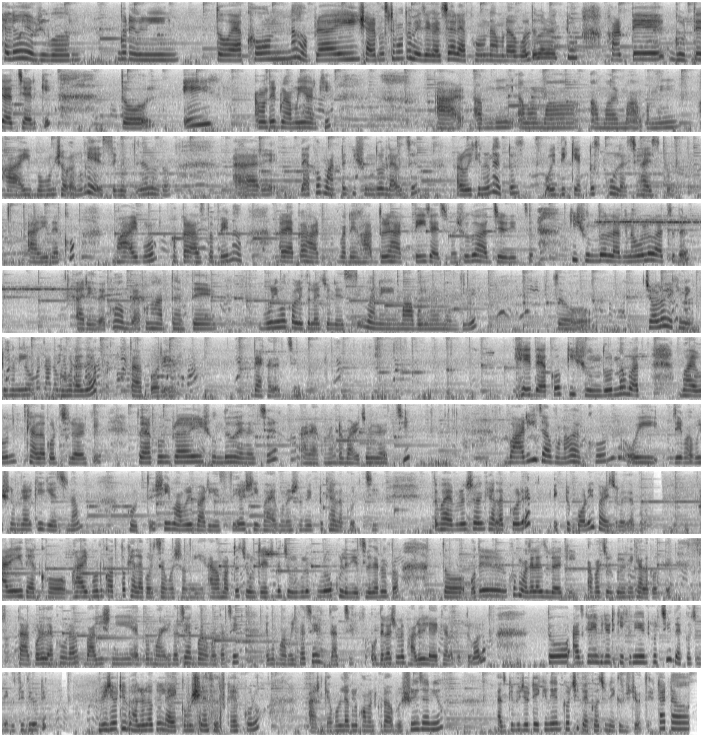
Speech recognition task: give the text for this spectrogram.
Hello everyone good evening তো এখন, না, প্রায় সাড়ে পাঁচটার মতো বেজে গেছে, আর এখন আমরা বলতে পারো একটু হাঁটতে, ঘুরতে যাচ্ছি আর কি। তো এই আমাদের গ্রামেই আর কি। আর আমি, আমার মা আমার মা, আমি, ভাই, বোন সবাই মিলে এসেছি ঘুরতে, জানো তো? আর দেখো মাঠটা কি সুন্দর লাগছে। আর ওইখানে না একটা ওই দিকে একটা স্কুল আছে, হাই স্কুল। আর এই দেখো, ভাই বোন ফাঁকা রাস্তা পেয়ে না আর একা হাঁট মানে হাত ধরে হাঁটতেই চাইছে না, শুধু হাত ছেড়ে দিচ্ছে। কি সুন্দর লাগে না বলো বাচ্চাদের? আর এই দেখো, আমরা এখন হাঁটতে হাঁটতে বুড়িমা কলেতলায় চলে এসেছি মানে মা বুড়িমার মন্দিরে। তো চলো, এখানে একটুখানি ঘোরা যাক, তারপরে দেখা যাচ্ছে। এই দেখো, কি সুন্দর না ভাই বোন খেলা করছিল আর কি। তো এখন প্রায় সন্ধে হয়ে গেছে, আর এখন আমরা বাড়ি চলে যাচ্ছি। বাড়ি যাব না, এখন ওই যে মামির সঙ্গে আর কি গিয়েছিলাম ঘুরতে, সেই মামির বাড়ি এসেছি, আর সেই ভাই বোনের সঙ্গে একটু খেলা করছি। তো ভাই বোনের সঙ্গে খেলা করে একটু পরেই বাড়ি চলে যাব। আর এই দেখো ভাই বোন কত খেলা করছে আমার সঙ্গে। আর আমার তো চুল টেনে চুলগুলো পুরো খুলে দিয়েছিল, জানো তো? তো ওদের খুব মজা লাগছিল আর কি, আমার চুলগুলো নিয়ে খেলা করতে। তারপরে দেখো ওরা বালিশ নিয়ে একবার মায়ের কাছে, একবার আমার কাছে একবার মামির কাছে যাচ্ছে। ওদের আসলে ভালোই লাগে খেলা করতে, বলো? তো আজকের এই ভিডিওটি এখানে এন্ড করছি? দেখা হচ্ছে নেক্সট ভিডিওতে। ভিডিওটি ভালো লাগলে লাইক কমেন্ট শেয়ার সাবস্ক্রাইব করো। আর কেমন লাগল কমেন্ট করে অবশ্যই জানিও। আজকে ভিডিওটি এখানে এন্ড করছি, দেখা হচ্ছে নেক্সট ভিডিওতে। টাটা!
